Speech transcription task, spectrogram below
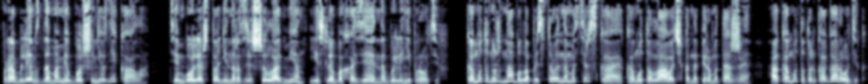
Проблем с домами больше не возникало. Тем более, что Нина разрешила обмен, если оба хозяина были не против. Кому-то нужна была пристроена мастерская, кому-то лавочка на первом этаже, а кому-то только огородик.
